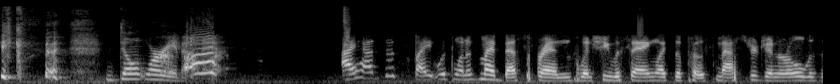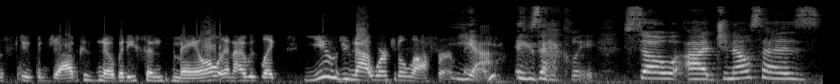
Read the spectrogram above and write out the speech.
Like don't worry about it. I had this fight with one of my best friends when she was saying like the postmaster general was a stupid job because nobody sends mail, and I was like, "You do not work at a law firm." ma'am." Yeah, exactly. So uh, Jenelle says,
